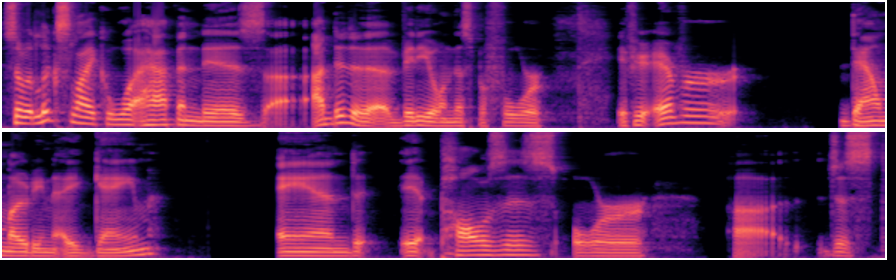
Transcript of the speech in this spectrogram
So it looks like what happened is uh, I did a video on this before. If you're ever downloading a game and it pauses or uh, just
